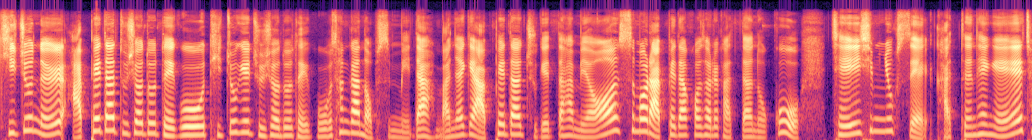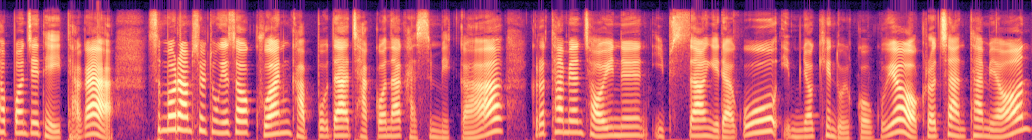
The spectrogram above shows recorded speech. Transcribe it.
기준을 앞에다 두셔도 되고 뒤쪽에 주셔도 되고 상관없습니다. 만약에 앞에다 주겠다 하면 SMALL 앞에다 커서를 갖다 놓고 J16셀 같은 행의 첫 번째 데이터가 SMALL 함수를 통해서 구한 값보다 작거나 같습니까? 그렇다면 저희는 입상이라고 입력해 놓을 거고요. 그렇지 않다면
